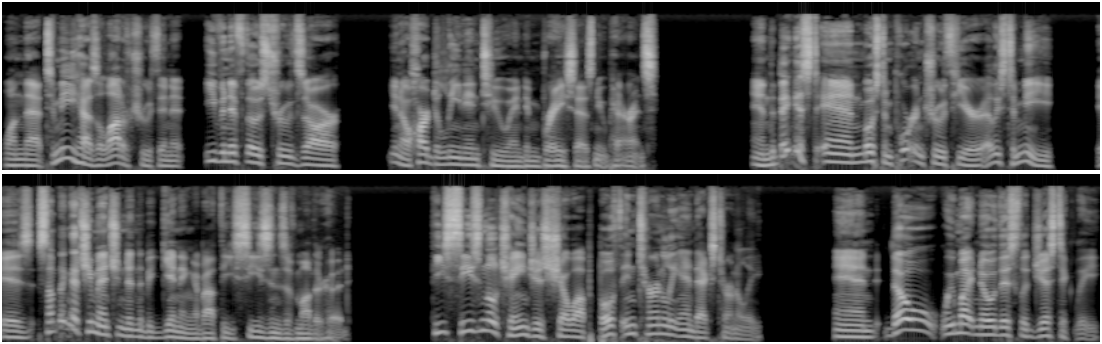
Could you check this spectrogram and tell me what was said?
one that to me has a lot of truth in it, even if those truths are, you know, hard to lean into and embrace as new parents. And the biggest and most important truth here, at least to me, is something that she mentioned in the beginning about the seasons of motherhood. These seasonal changes show up both internally and externally. And though we might know this logistically,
